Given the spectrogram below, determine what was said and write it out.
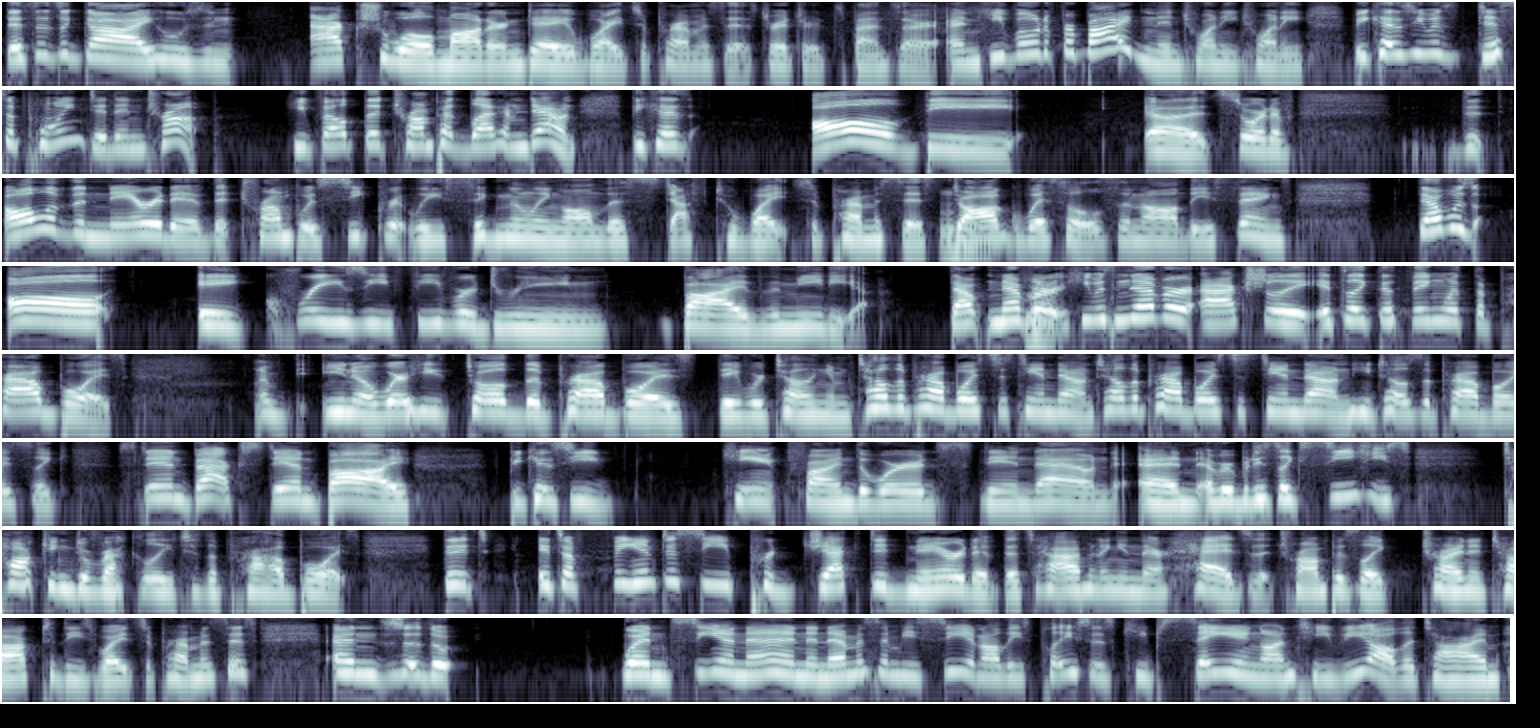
This is a guy who's an actual modern day white supremacist, Richard Spencer. And he voted for Biden in 2020 because he was disappointed in Trump. He felt that Trump had let him down because all the uh, sort of the, all of the narrative that Trump was secretly signaling all this stuff to white supremacists, dog whistles, and all these things, that was all a crazy fever dream by the media. That never, Right. he was never actually, it's like the thing with the Proud Boys. You know, where he told the Proud Boys, they were telling him, tell the Proud Boys to stand down, tell the Proud Boys to stand down. And he tells the Proud Boys, like, stand back, stand by, because he can't find the words stand down and everybody's like see he's talking directly to the proud boys that it's a fantasy projected narrative that's happening in their heads that trump is like trying to talk to these white supremacists and so the when CNN and MSNBC and all these places keep saying on TV all the time,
